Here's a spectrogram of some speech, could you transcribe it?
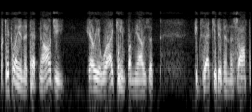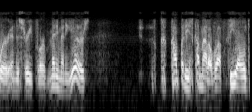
particularly in the technology area where I came from, yeah, I was a executive in the software industry for many many years. C- companies come out of left field,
